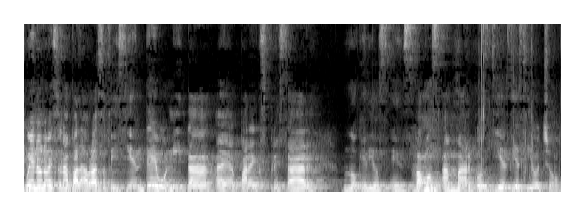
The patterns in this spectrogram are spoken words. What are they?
Bueno no es una palabra suficiente, bonita eh, para expresar lo que Dios es. Vamos a Marcos 10, 18.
